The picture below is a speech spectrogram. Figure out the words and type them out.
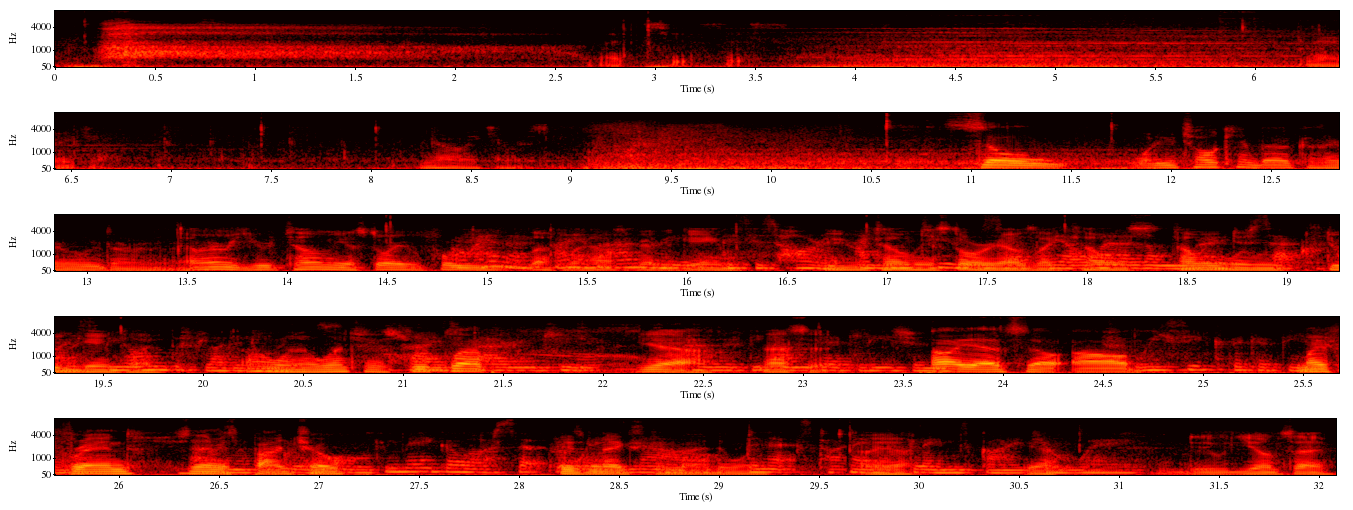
So, what are you talking about? Because I really don't remember. I remember. remember you were telling me a story before you Oh, hello, left my I'm house to go to the game. This is horrid. You were telling me a story. I was like, tell us, tell me when we're doing sacrifice gameplay. the flooded Oh, when I went to the strip club? Yeah, home of the that's it. undead. Oh, yeah, so, uh, We seek the my friend, his name is Home of the Pancho. We may go our separate He's ways Mexican, by now. the way. The next time Oh, yeah. flames guide Yeah. your way. You, you don't say.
